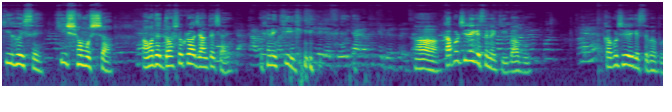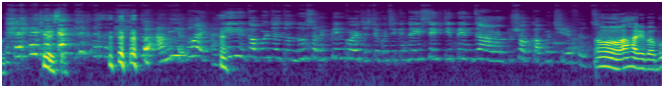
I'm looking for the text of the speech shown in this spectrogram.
কি হয়েছে? কি সমস্যা? আমাদের দর্শকরাও জানতে চায়। এখানে কি? হয়ে, কাপড় ছিঁড়ে গেছে নাকি বাবু? কাপড় ছিঁড়ে গেছে বাবুর। কি হয়েছে? আমি ভাই এই কাপড়টা তো লুজ আমি পিন করার চেষ্টা করছি কিন্তু এই সেফটি পিনটা আমার সব কাপড় ছিঁড়ে ফেলছে। ও আহারে বাবু।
